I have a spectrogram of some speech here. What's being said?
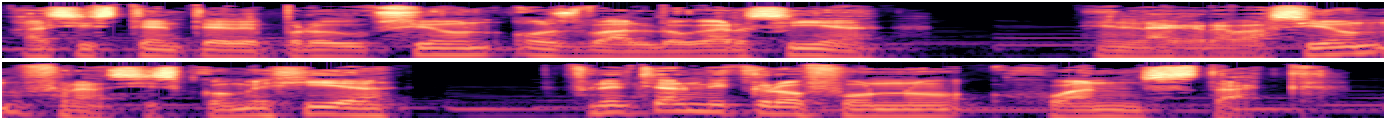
asistente de producción Osvaldo García, en la grabación Francisco Mejía, frente al micrófono Juan Stack.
